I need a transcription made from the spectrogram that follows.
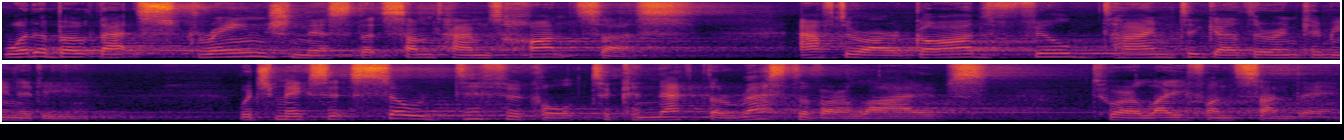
What about that strangeness that sometimes haunts us after our God filled time together in community? which makes it so difficult to connect the rest of our lives to our life on Sunday.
